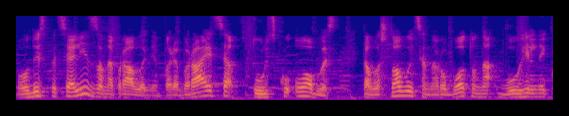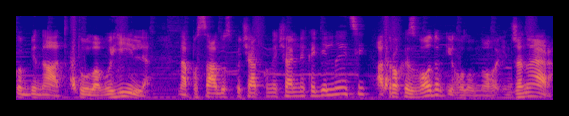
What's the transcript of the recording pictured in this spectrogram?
молодий спеціаліст за направленням перебирається в Тульську область та влаштовується на роботу на вугільний комбінат Тула вугілля на посаду спочатку начальника дільниці, а трохи згодом і головного інженера.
